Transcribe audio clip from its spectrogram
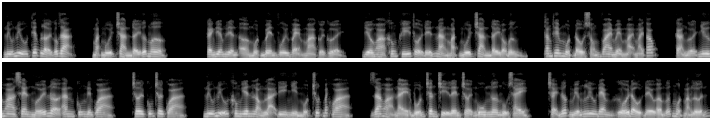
Nữu nữu tiếp lời gốc dạ mặt mũi tràn đầy ước mơ. Cảnh điềm liền ở một bên vui vẻ mà cười cười, điều hòa không khí thổi đến nàng mặt mũi tràn đầy đỏ bừng, tăng thêm một đầu sóng vai mềm mại mái tóc, cả người như hoa sen mới nở ăn cũng đến qua, chơi cũng chơi qua. Nữu nữu không yên lòng lại đi nhìn một chút bách hoa ra hỏa này bốn chân chỉ lên trời ngu ngơ ngủ say, chạy nước miếng lưu đem gối đầu đều ẩm ướt một mảng lớn,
